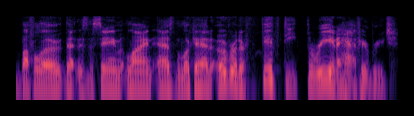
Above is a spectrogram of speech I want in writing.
Buffalo. That is the same line as the look ahead. Over under 53 and a half here, Breech.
